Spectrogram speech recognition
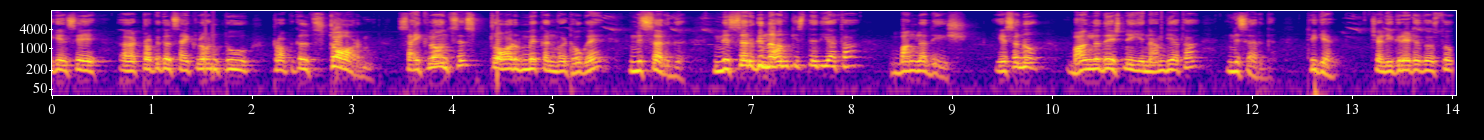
you say tropical cyclone to tropical storm cyclone से स्टॉर्म में कन्वर्ट हो गए निसर्ग। निसर्ग नाम किसने दिया था? बांग्लादेश। ये सुनो, बांग्लादेश ने ये नाम दिया था। निसर्ग। ठीक है? चलिए ग्रेट है दोस्तों।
